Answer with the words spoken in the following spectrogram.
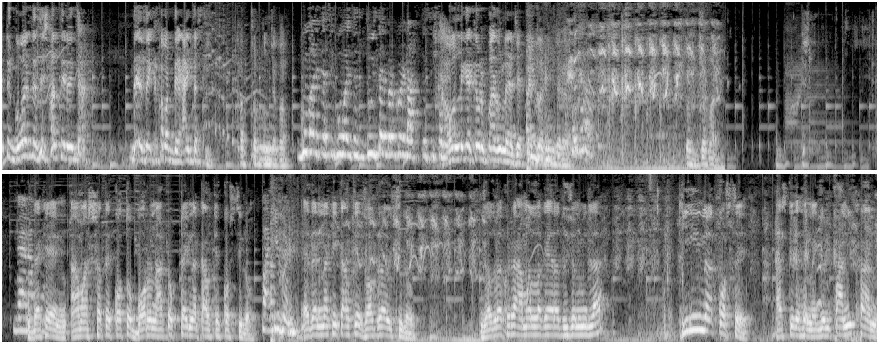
এটা ঘুমাইতেছি শান্তি নেই দে দে খাবার দে আইতাছি। খচ্চর কোন জায়গা ঘুমাইতেছি ঘুমাইতেছি দুই চারবার করে ডাকতেছি। খাওয়ার লেগে একেবারে পাগল হয়ে আছে পাগল কোন জায়গা দেখেন আমার সাথে কত বড় নাটকটাই না কালকে করছিল। এদের নাকি কালকে ঝগড়া হয়েছিল। ঝগড়া করে আমার লাগে এরা দুজন মিলা কি না করছে? আজকে দেখেন একজন পানি খান।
